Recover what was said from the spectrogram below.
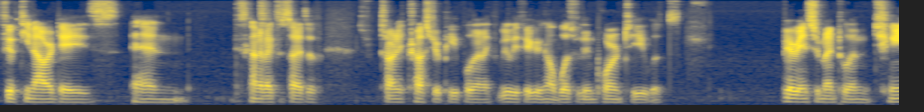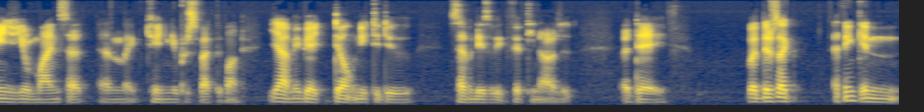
fifteen hour days, and this kind of exercise of trying to trust your people and like really figuring out what's really important to you, what's very instrumental in changing your mindset and like changing your perspective on yeah maybe I don't need to do seven days a week, fifteen hours a, day, but there's like I think in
